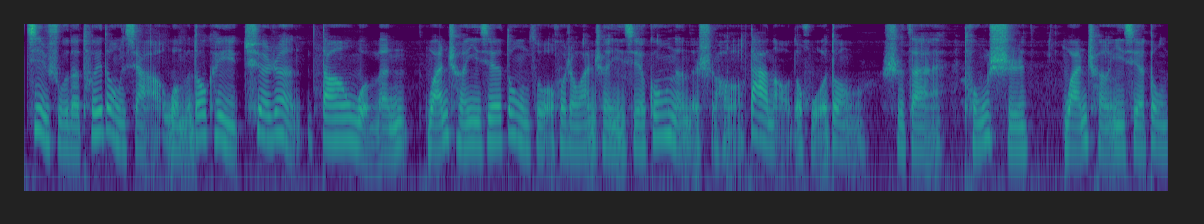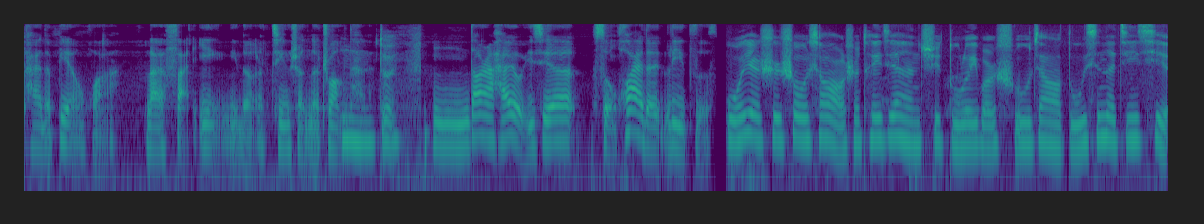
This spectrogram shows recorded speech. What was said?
技术的推动下，我们都可以确认，当我们完成一些动作或者完成一些功能的时候，大脑的活动是在同时完成一些动态的变化，来反映你的精神的状态。对，嗯，当然还有一些损坏的例子。我也是受肖老师推荐去读了一本书，叫《读心的机器》。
